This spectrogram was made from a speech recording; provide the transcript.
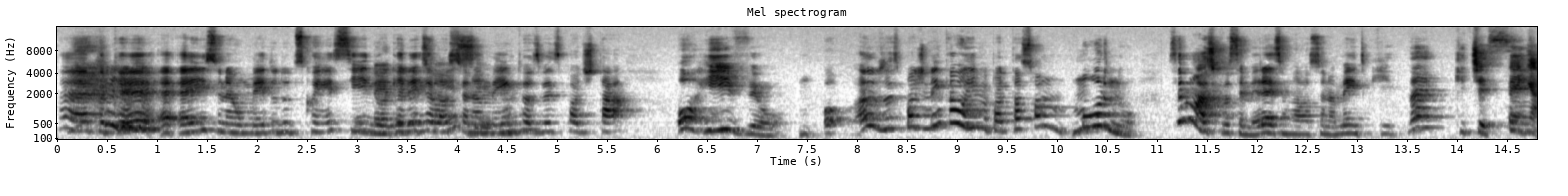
É, porque é, é isso, né? O medo do desconhecido. Medo do Aquele desconhecido. relacionamento às vezes pode estar horrível. O- às vezes pode nem estar tá horrível, pode estar tá só morno. Você não acha que você merece um relacionamento que, né, que te tenha,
